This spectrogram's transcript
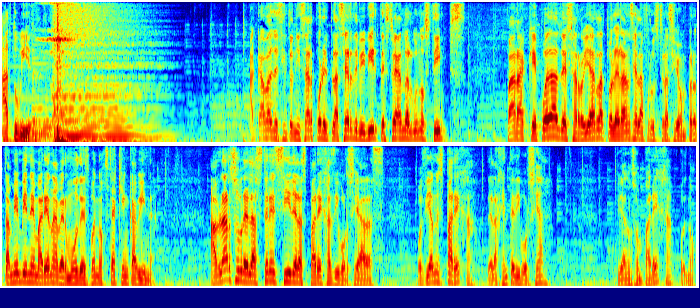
a tu vida. Acabas de sintonizar Por el Placer de Vivir. Te estoy dando algunos tips para que puedas desarrollar la tolerancia a la frustración. Pero también viene Mariana Bermúdez, bueno, está aquí en cabina. Hablar sobre las tres sí de las parejas divorciadas. Pues ya no es pareja de la gente divorciada. Ya no son pareja, pues no.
